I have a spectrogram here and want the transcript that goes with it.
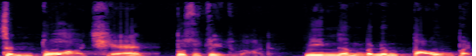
挣多少钱不是最主要的。你能不能保本，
